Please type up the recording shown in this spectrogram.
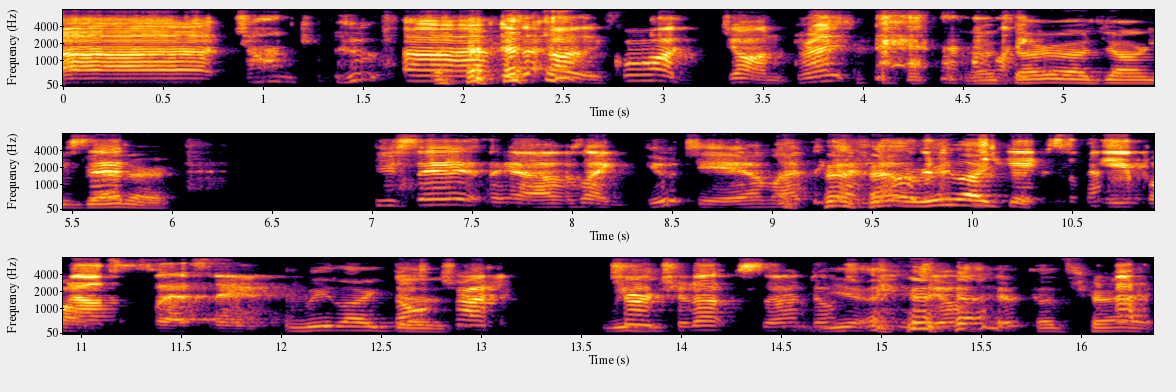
Uh, John, who? Uh, is that, oh, the quad, John, right? I'm I'm like, talking about John you said- Getter. You say it? Yeah, I was like Gucci. I'm like, I think I know. We that. like to- James, the way you pronounce his last name. We like Don't to try to we- church it up, son. Don't you mean joke? That's right.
